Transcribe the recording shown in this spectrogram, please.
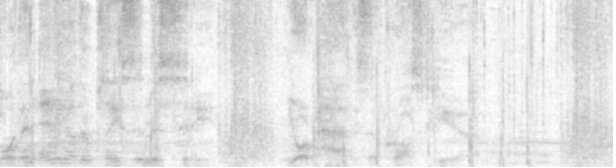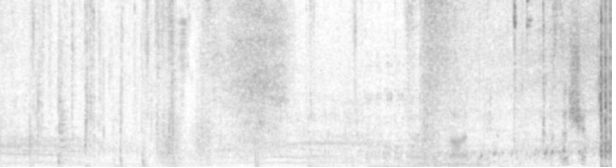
More than any other place in this city, your paths have crossed here. I never thought. Is this shit toxic?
